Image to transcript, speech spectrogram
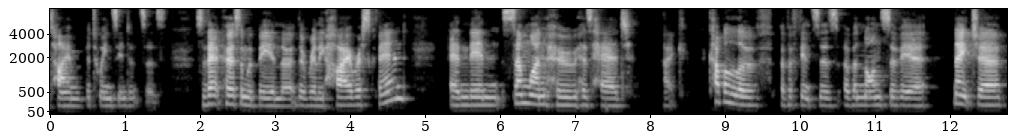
time between sentences. So that person would be in the, the really high risk band. And then someone who has had like a couple of, of offences of a non severe nature,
